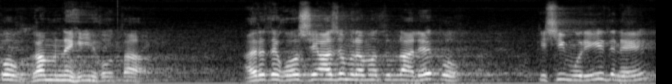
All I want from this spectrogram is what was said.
کو غم نہیں ہوتا۔ حضرت غوث اعظم رحمۃ اللہ علیہ کو کسی مرید نے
